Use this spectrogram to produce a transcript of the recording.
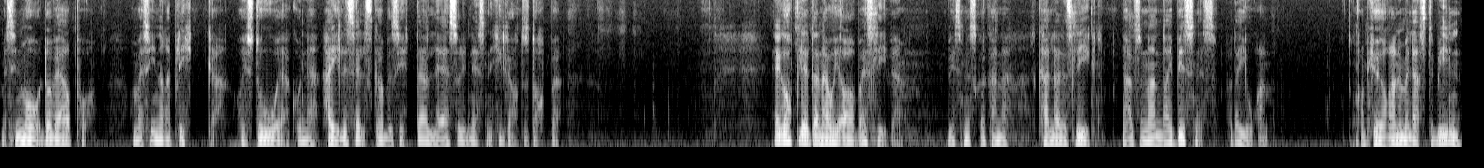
med sin måte å være på, og med sine replikker og historier kunne hele selskapet sitte og lese så de nesten ikke klarte å stoppe. Jeg opplevde han òg i arbeidslivet, hvis vi skal kalle det slik, altså når han drev business, for det gjorde han. Kom kjørende med lastebilen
